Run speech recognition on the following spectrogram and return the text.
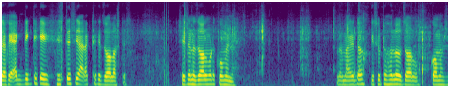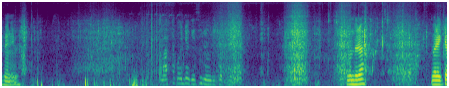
দেখো একদিক থেকে হিসতেছি আর এক থেকে জল আসতেছে। সেই জন্য জল মোটে কমে না। এবার মাইরে দাও কিছুটা হলেও জল কম আসবে না। বন্ধুরা এবার একটা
